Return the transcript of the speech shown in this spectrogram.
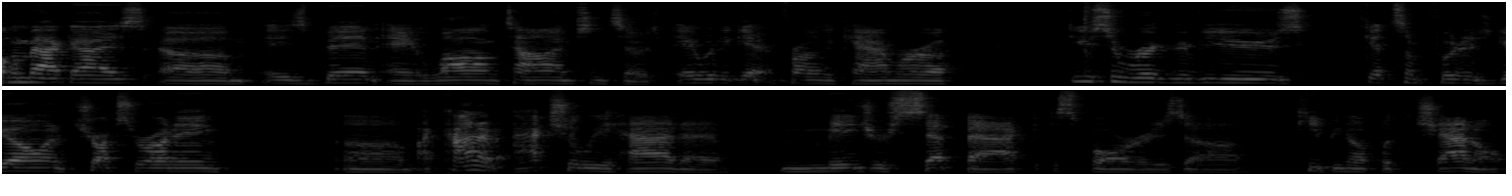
Welcome back guys. Um, it's been a long time since I was able to get in front of the camera, do some rig reviews, get some footage going, trucks running. Um, I kind of actually had a major setback as far as uh, keeping up with the channel.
